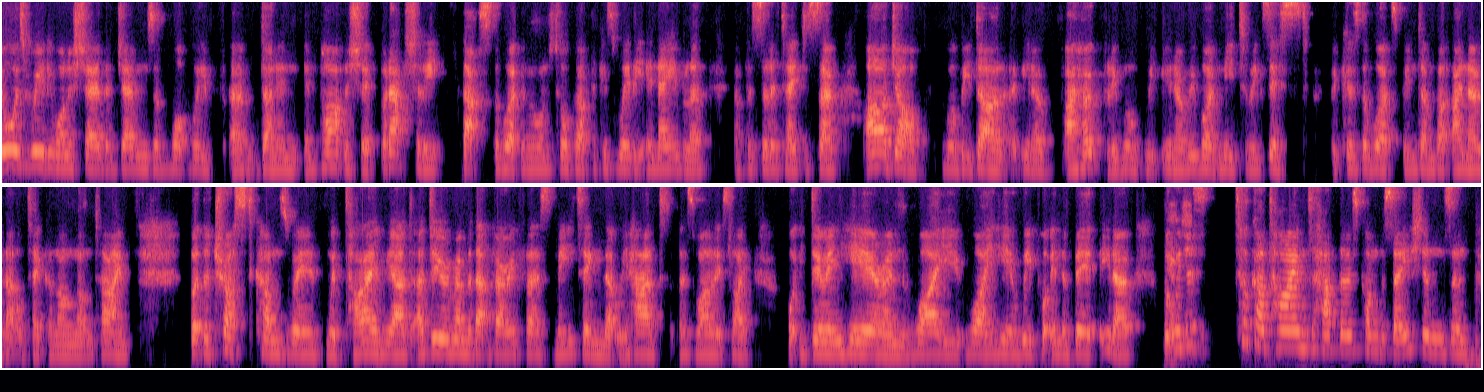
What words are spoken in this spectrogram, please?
always really want to share the gems of what we've um, done in, in partnership, but actually that's the work that we want to talk about because we're the enabler and facilitator. So our job will be done. You know, I hopefully will. We, you know, we won't need to exist because the work's been done, but I know that will take a long, long time. But the trust comes with with time. Yeah, I do remember that very first meeting that we had as well. It's like, what you're doing here and why you why you here. We put in the bit, you know, but yes. we just took our time to have those conversations and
